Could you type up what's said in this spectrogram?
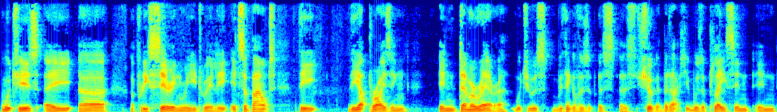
which is a uh, a pretty searing read. Really, it's about the the uprising in Demerara, which was we think of as, as as sugar, but actually it was a place in in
